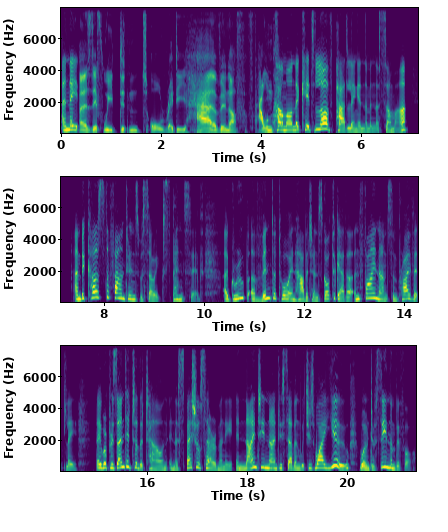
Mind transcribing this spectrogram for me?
And they. As if we didn't already have enough fountains. Come on, the kids love paddling in them in the summer. And because the fountains were so expensive, a group of Winterthur inhabitants got together and financed them privately. They were presented to the town in a special ceremony in 1997, which is why you won't have seen them before.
